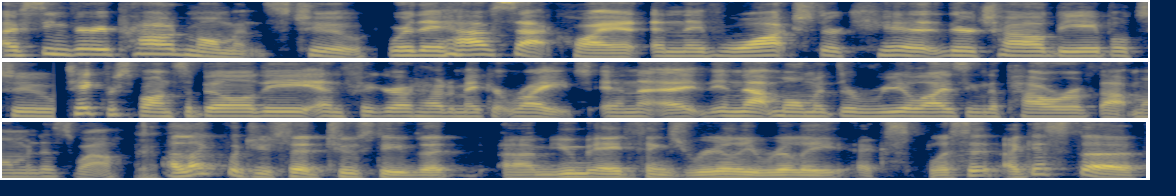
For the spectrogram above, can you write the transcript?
I've seen very proud moments too, where they have sat quiet and they've watched their kid, their child be able to take responsibility and figure out how to make it right. And in that moment, they're realizing the power of that moment as well. I like what you said too, Steve, that um, you made things really, really explicit. I guess the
